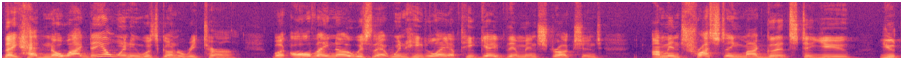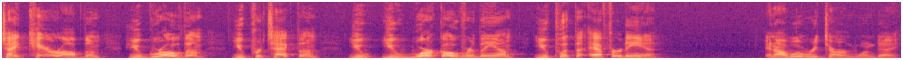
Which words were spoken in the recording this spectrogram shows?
they had no idea when he was going to return. But all they know is that when he left, he gave them instructions I'm entrusting my goods to you. You take care of them, you grow them, you protect them, you, you work over them, you put the effort in, and I will return one day.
